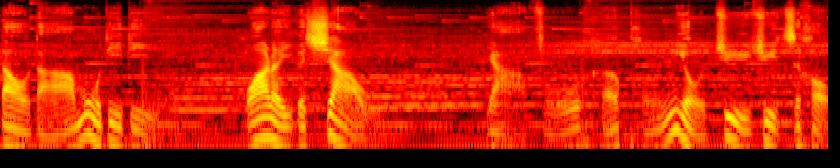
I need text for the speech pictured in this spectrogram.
到达目的地花了一个下午，亚福和朋友聚聚之后，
